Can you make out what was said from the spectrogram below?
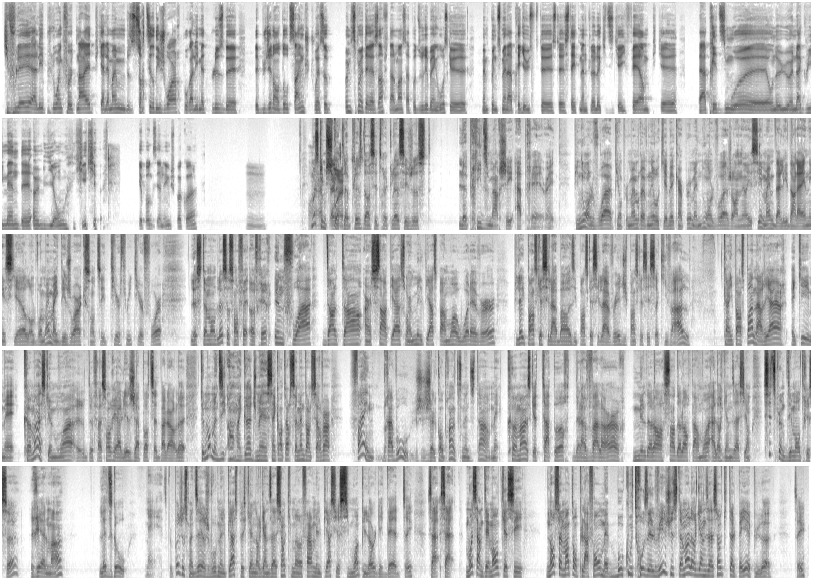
qu'il voulait aller plus loin que Fortnite, puis qu'il allait même sortir des joueurs pour aller mettre plus de, de budget dans d'autres scènes. Je trouvais ça un petit peu intéressant. Finalement, ça n'a pas duré bien gros parce que même pas une semaine après, il y a eu ce statement-là qui dit qu'il ferme puis que ben, après dix mois, euh, on a eu un agreement de 1 million qui, n'a pas fonctionné ou je sais pas quoi. Hmm. Moi, ce qui me chicote le plus dans ces trucs-là, c'est juste le prix du marché après, right? Puis nous, on le voit, puis on peut même revenir au Québec un peu, mais nous, on le voit, genre, on a essayé même d'aller dans la NACL, on le voit même avec des joueurs qui sont, tu sais, tier 3, tier 4 le, ce monde-là se sont fait offrir une fois dans le temps un 100$ ou un 1000$ par mois ou whatever. Puis là, ils pensent que c'est la base, ils pensent que c'est l'average, ils pensent que c'est ça qui valent. Quand ils pensent pas en arrière, OK, mais comment est-ce que moi, de façon réaliste, j'apporte cette valeur-là? Tout le monde me dit, oh my God, je mets 50 heures semaine dans le serveur. Fine, bravo, je, le comprends que tu mets du temps, mais comment est-ce que tu apportes de la valeur, 1000 dollars, 100 dollars par mois à l'organisation? Si tu peux me démontrer ça, réellement, let's go. Mais tu peux pas juste me dire je vaux 1000$ parce qu'il y a une organisation qui m'a offert 1000$ il y a six mois, puis l'org est dead. Ça, ça, moi, ça me démontre que c'est non seulement ton plafond, mais beaucoup trop élevé. Justement, l'organisation qui t'a le payé est plus là. C'est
